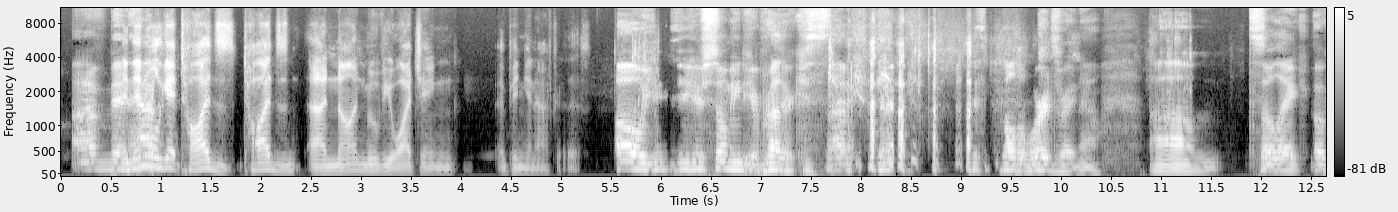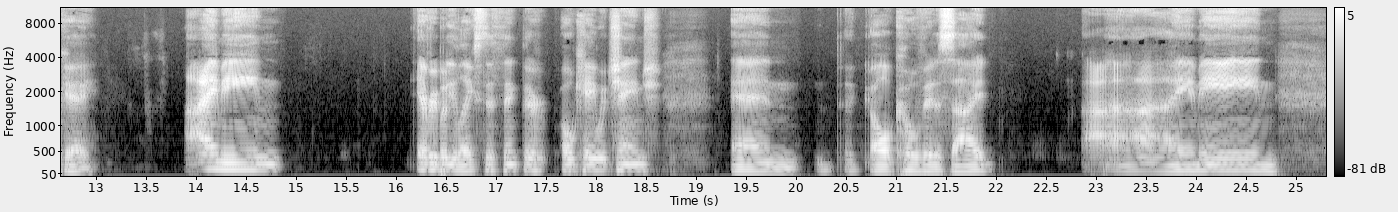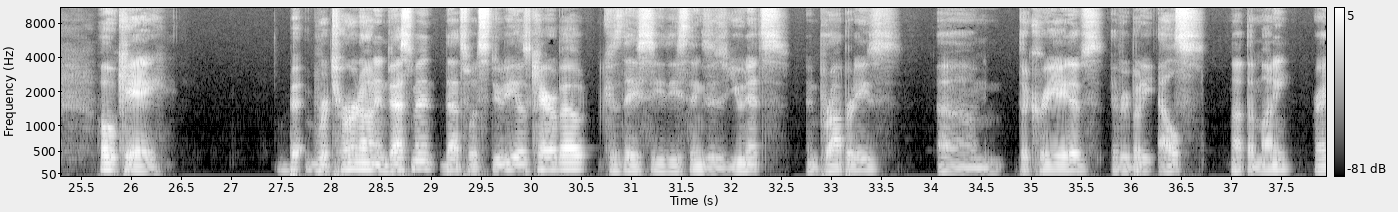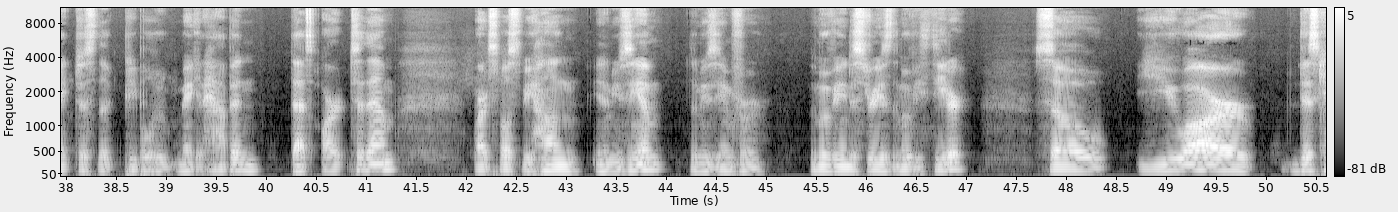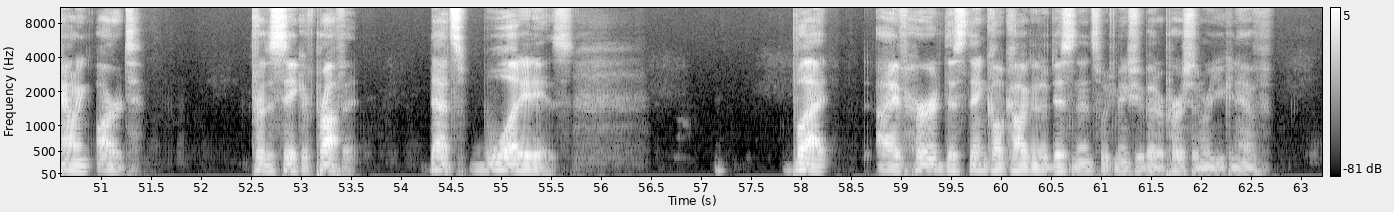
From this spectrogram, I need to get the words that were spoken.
I've been. And then hap- we'll get Todd's Todd's uh, non movie watching opinion after this. Oh, you, you're so mean to your brother because I'm gonna just all the words right now. Um, so like, okay, I mean, everybody likes to think they're okay with change, and all COVID aside, I mean, okay. B- return on investment that's what studios care about because they see these things as units and properties um, the creatives, everybody else, not the money, right? Just the people who make it happen. That's art to them. Art's supposed to be hung in a museum. The museum for the movie industry is the movie theater. So you are discounting art for the sake of profit. That's what it is. But I've heard this thing called cognitive dissonance, which makes you a better person, where you can have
